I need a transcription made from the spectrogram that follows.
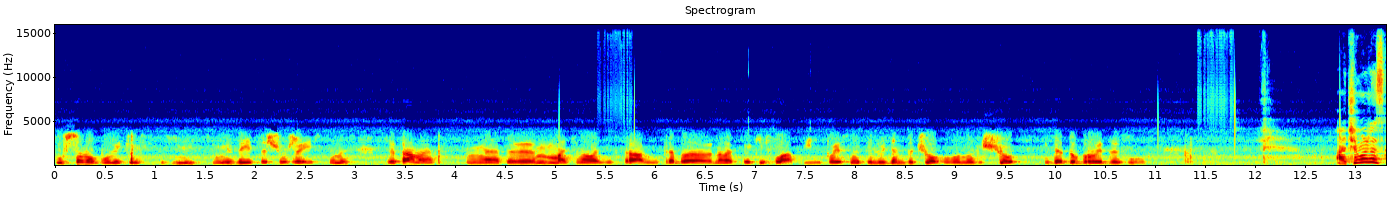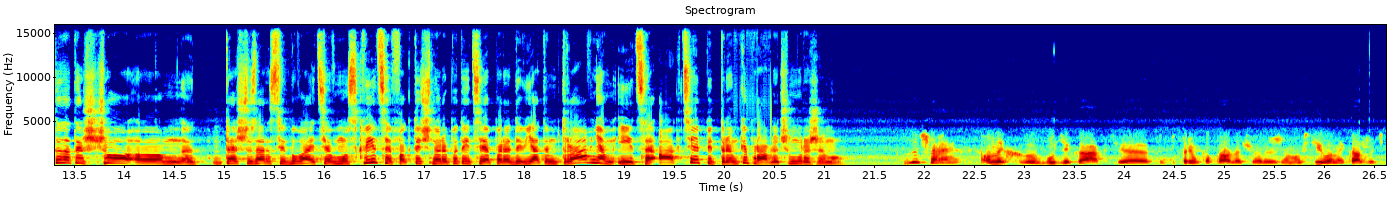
у всьому був якийсь зміст. Мені здається, що вже із цими святами мається на увазі в травні, треба навести якийсь лад і пояснити людям, до чого воно, що іде добро, іде зло. А чи можна сказати, що ем, те, що зараз відбувається в Москві, це фактично репетиція перед 9 травням, і це акція підтримки правлячому режиму? Звичайно, у них е, будь-яка акція це підтримка правлячого режиму. Всі вони кажуть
